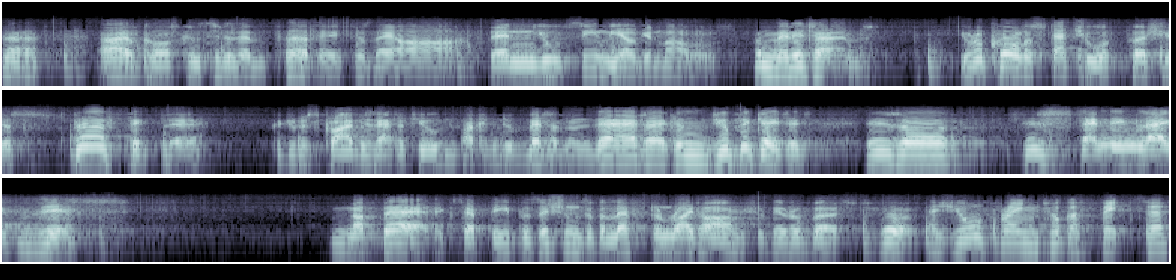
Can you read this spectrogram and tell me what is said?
I, of course, consider them perfect as they are. Then you've seen the Elgin marbles. Many times. You recall a statue of Perseus? Perfectly. Could you describe his attitude? I can do better than that. I can duplicate it. He's, uh, he's standing like this. Not bad, except the positions of the left and right arm should be reversed. Has your friend took a fit, sir?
